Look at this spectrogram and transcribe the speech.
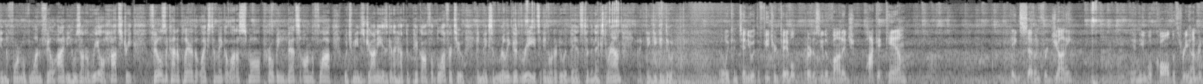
in the form of one Phil Ivey, who's on a real hot streak. Phil's the kind of player that likes to make a lot of small, probing bets on the flop, which means Johnny is going to have to pick off a bluff or two and make some really good reads in order to advance to the next round. I think he can do it. Well, we continue at the featured table, courtesy the Vonage Pocket Cam. 8 7 for Johnny, and he will call the 300.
